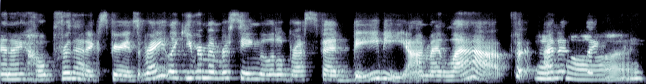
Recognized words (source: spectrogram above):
And I hope for that experience, right? Like you remember seeing the little breastfed baby on my lap. And it's like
